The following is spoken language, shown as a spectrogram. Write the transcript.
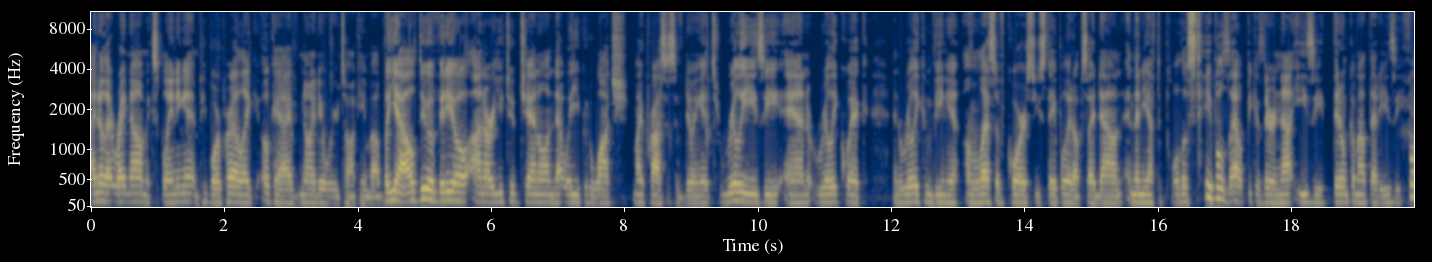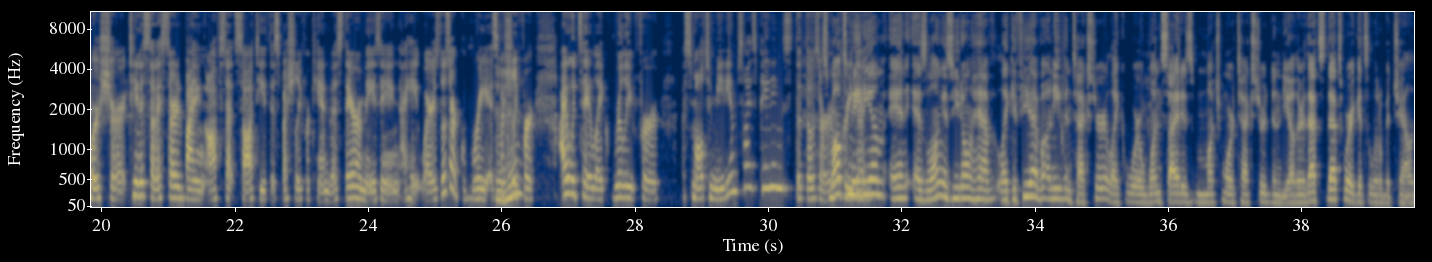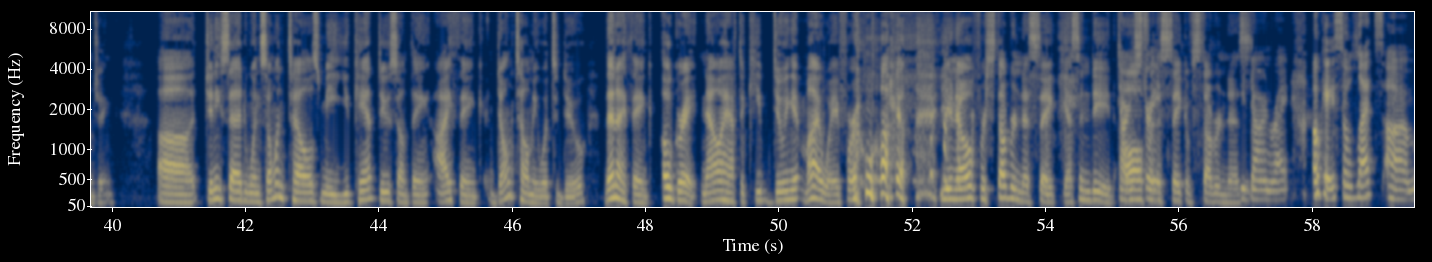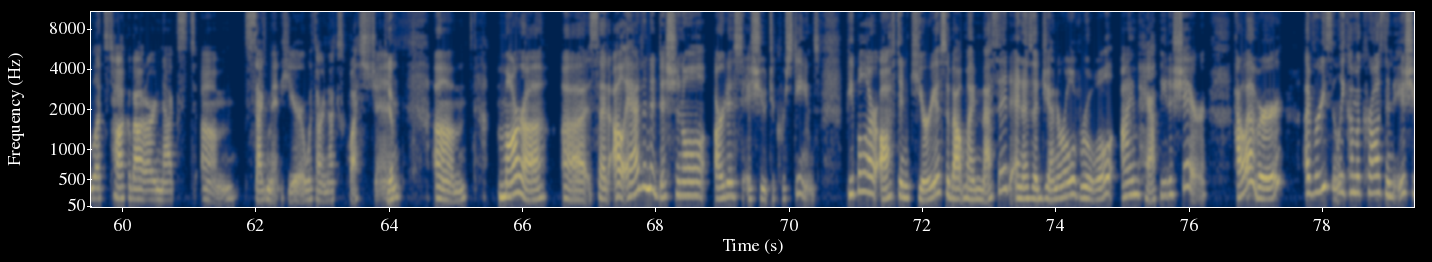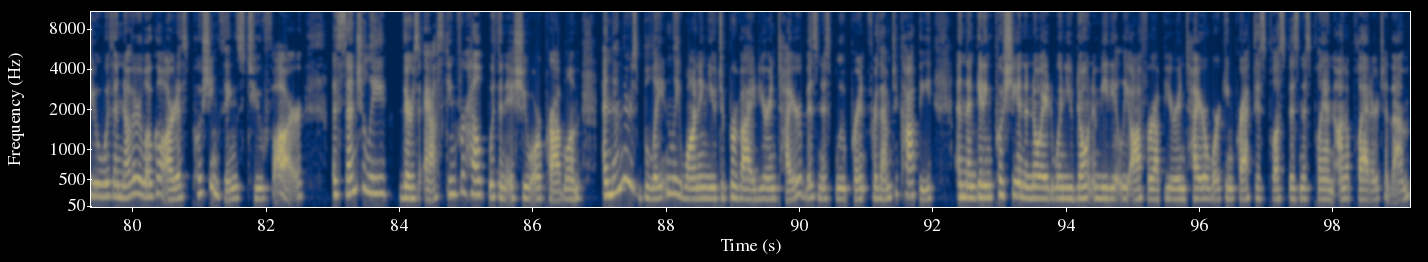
I know that right now I'm explaining it, and people are probably like, "Okay, I have no idea what you're talking about." But yeah, I'll do a video on our YouTube channel, and that way you could watch my process of doing it. It's really easy and really quick and really convenient, unless, of course, you staple it upside down, and then you have to pull those staples out because they're not easy. They don't come out that easy. For sure. Tina said I started buying offset saw teeth, especially for canvas. They're amazing. I hate wires. Those are great, especially Mm-hmm. for I would say like really for small to medium sized paintings. That those are small to pretty good. medium and as long as you don't have like if you have uneven texture like where one side is much more textured than the other that's that's where it gets a little bit challenging uh jenny said when someone tells me you can't do something i think don't tell me what to do then i think oh great now i have to keep doing it my way for a while you know for stubbornness sake yes indeed Darn all for the sake of stubbornness You darn right. Okay, so let's um let's talk about our next um segment here with our next question. Yep. Um Mara uh, said, I'll add an additional artist issue to Christine's. People are often curious about my method, and as a general rule, I'm happy to share. However, I've recently come across an issue with another local artist pushing things too far. Essentially, there's asking for help with an issue or problem, and then there's blatantly wanting you to provide your entire business blueprint for them to copy, and then getting pushy and annoyed when you don't immediately offer up your entire working practice plus business plan on a platter to them.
